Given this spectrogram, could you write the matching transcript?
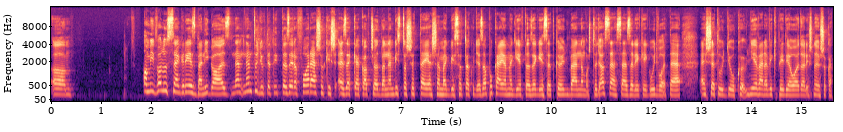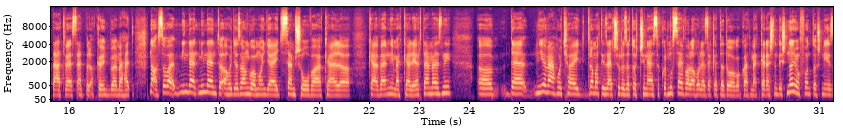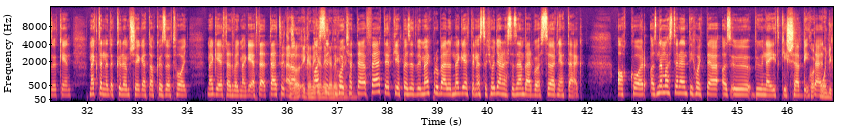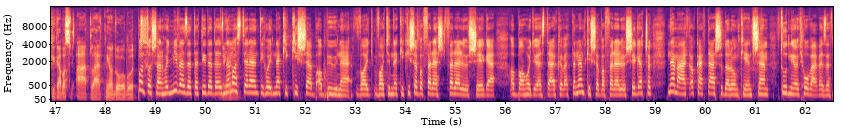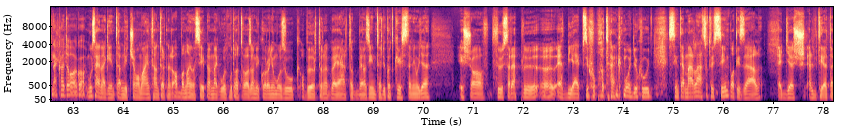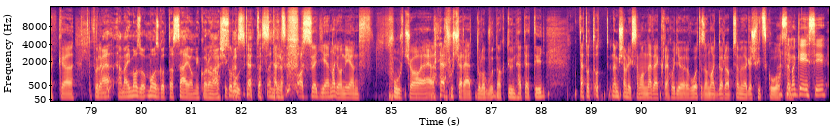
Um, ami valószínűleg részben igaz, nem, nem tudjuk, tehát itt azért a források is ezekkel kapcsolatban nem biztos, hogy teljesen megbízhatóak. Ugye az apukája megírta az egészet könyvben, na most, hogy az száz százalékig úgy volt-e, ezt se tudjuk. Nyilván a Wikipedia oldal is nagyon sokat átvesz ebből a könyvből, mert hát, na, szóval minden, mindent, ahogy az angol mondja, egy szemsóval kell, kell venni, meg kell értelmezni de nyilván, hogyha egy dramatizált sorozatot csinálsz, akkor muszáj valahol ezeket a dolgokat megkeresned, és nagyon fontos nézőként megtenned a különbséget a között, hogy megérted, vagy megérted. Tehát, hogyha Ez a, igen, igen, azt, igen, igen, hogyha igen. te feltérképezed, vagy megpróbálod megérteni ezt, hogy hogyan lesz az emberből szörnyeteg, akkor az nem azt jelenti, hogy te az ő bűneit kisebbíted. Akkor mondjuk inkább azt, hogy átlátni a dolgot. Pontosan, hogy mi vezetett ide, de ez Igen. nem azt jelenti, hogy neki kisebb a bűne, vagy, vagy neki kisebb a feles, felelőssége abban, hogy ő ezt elkövette. Nem kisebb a felelőssége, csak nem árt akár társadalomként sem tudni, hogy hová vezetnek a dolgok. Muszáj megint említsem a Mindhunter-t, mert abban nagyon szépen meg volt mutatva az, amikor a nyomozók a börtönökbe jártak be az interjúkat készíteni, ugye, és a főszereplő FBI pszichopatánk mondjuk úgy szinte már látszott, hogy szimpatizál egyes elítéltekkel. Főleg... Már, hát már mozgott a szája, amikor a másik Abszolút, beszélt. Tehát, tehát az egy ilyen nagyon ilyen furcsa, elfusserált dolognak tűnhetett így. Tehát ott, ott nem is emlékszem a nevekre, hogy volt az a nagy darab szemüleges fickó. Azt hiszem a Gacy.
